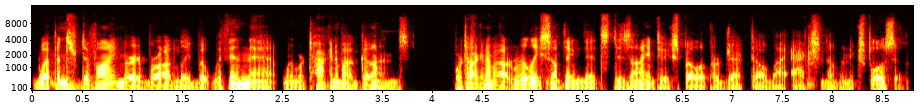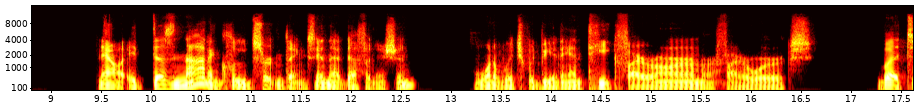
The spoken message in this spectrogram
weapons are defined very broadly, but within that, when we're talking about guns, we're talking about really something that's designed to expel a projectile by action of an explosive. Now, it does not include certain things in that definition, one of which would be an antique firearm or fireworks. But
